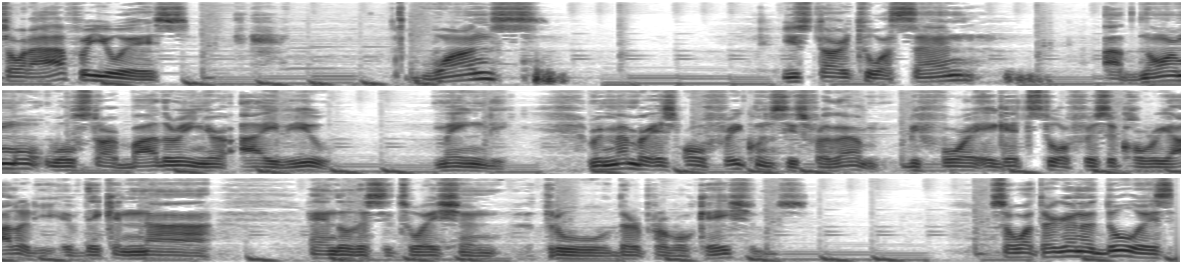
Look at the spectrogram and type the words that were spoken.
So what I have for you is once you start to ascend, abnormal will start bothering your eye view mainly. Remember, it's all frequencies for them before it gets to a physical reality if they cannot handle the situation through their provocations. So what they're gonna do is,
